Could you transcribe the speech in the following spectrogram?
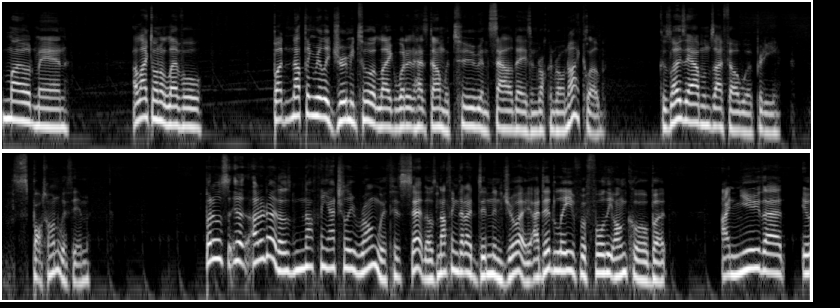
My Old Man. I liked On a Level, but nothing really drew me to it like what it has done with Two and Salad Days and Rock and Roll Nightclub. Because those albums I felt were pretty spot on with him. But it was, I don't know, there was nothing actually wrong with his set. There was nothing that I didn't enjoy. I did leave before the encore, but I knew that it,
